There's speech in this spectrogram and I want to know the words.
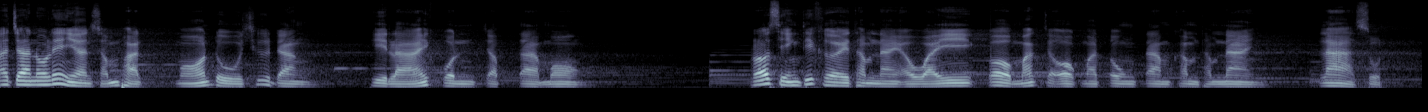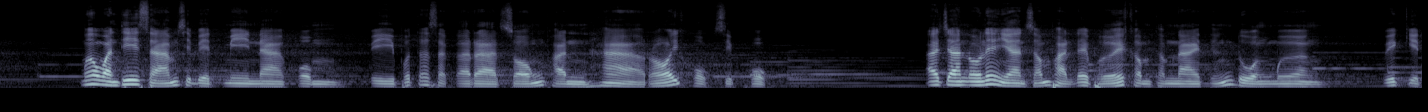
อาจารย์โอเล่ยนสัมผัสหมอดูชื่อดัง ที่หลายคนจับตามอง ราะสิ่งที่เคยทำนายเอาไว้ ก็มักจะออกมาตรงตามคำทำนาย ล่าสุด เมื่อวันที่ 31 มีนาคม ปีพุทธศักราช 2566 อาจารย์โอเล่ยานสัมผัสได้เผยคำทำนายถึงดวงเมือง วิกฤต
